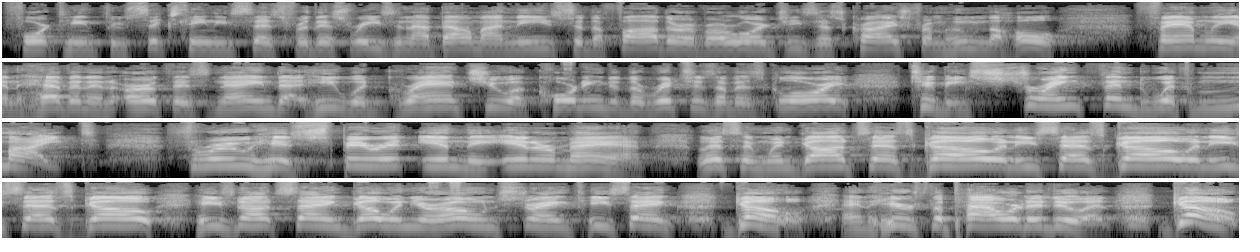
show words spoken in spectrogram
14 through 16. He says, For this reason I bow my knees to the Father of our Lord Jesus Christ, from whom the whole family in heaven and earth is named, that he would grant you, according to the riches of his glory, to be strengthened with might through his spirit in the inner man. Listen, when God says go and he says go and he says go, he's not saying go in your own strength. He's saying go and here's the power to do it. Go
